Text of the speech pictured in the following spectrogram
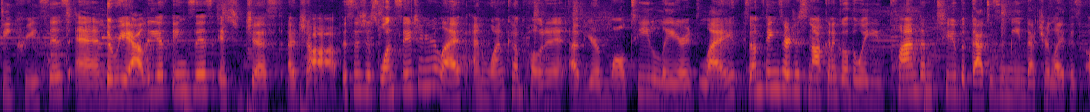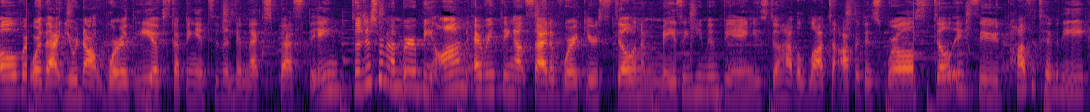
decreases. And the reality of things is it's just a job. This is just one stage in your life and one component of your multi-layered life. Some things are just not gonna go the way you planned them to, but that doesn't mean that your life is over or that you're not worthy of stepping into the, the next best thing. So just remember, beyond everything outside of work, you're still an amazing human being. You still have a lot to offer this world. You still exude positivity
